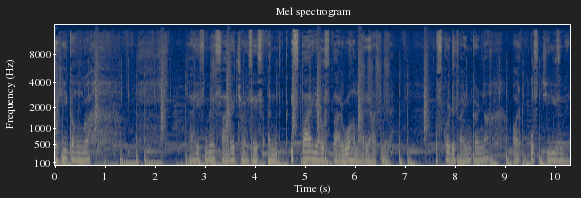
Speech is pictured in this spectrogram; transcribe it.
यही कहूँगा लाइफ में सारे चॉइसेस इस बार या उस बार वो हमारे हाथ में है। उसको डिफ़ाइन करना और उस चीज़ में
